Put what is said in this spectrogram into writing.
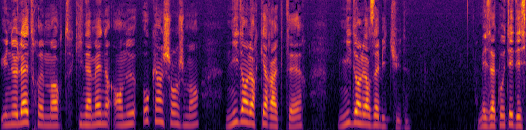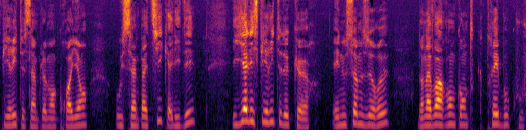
une lettre morte qui n'amène en eux aucun changement, ni dans leur caractère, ni dans leurs habitudes. Mais à côté des spirites simplement croyants ou sympathiques à l'idée, il y a les spirites de cœur, et nous sommes heureux d'en avoir rencontré beaucoup.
